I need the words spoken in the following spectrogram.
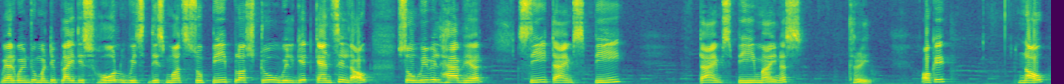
we are going to multiply this whole with this much. So p plus 2 will get cancelled out. So we will have here c times p times p minus 3 okay. Now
